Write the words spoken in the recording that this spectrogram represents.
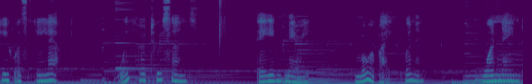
she was left with her two sons. They married Moabite women, one named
